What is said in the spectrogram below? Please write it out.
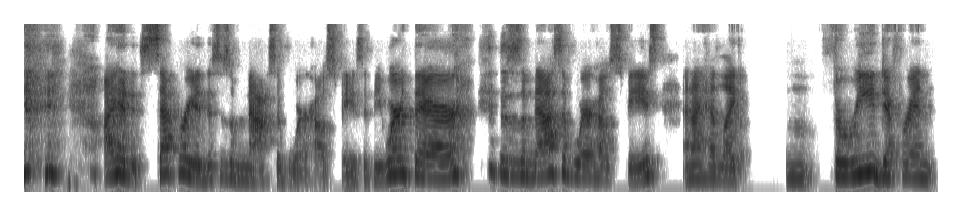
I had separated this is a massive warehouse space. If you weren't there, this is a massive warehouse space. And I had like three different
